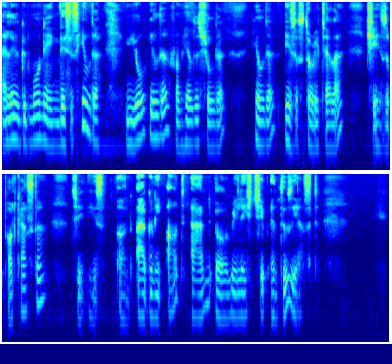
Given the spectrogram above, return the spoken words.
Hello, good morning. This is Hilda, your Hilda from Hilda's Shoulder. Hilda is a storyteller, she is a podcaster, she is an agony aunt, and a relationship enthusiast.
